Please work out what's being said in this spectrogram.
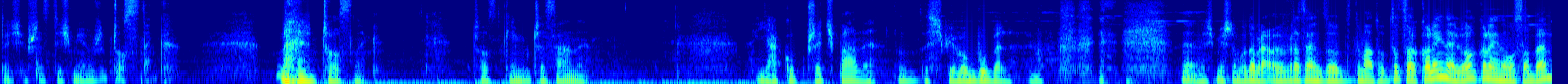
tutaj się wszyscy śmieją, że czosnek. czosnek. Czosnkiem czesany. Jakub przećpany. To, to śpiewał bubel. Nie, no śmieszne bo Dobra, wracając do, do, tematu. To co, kolejnego, kolejną osobę?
